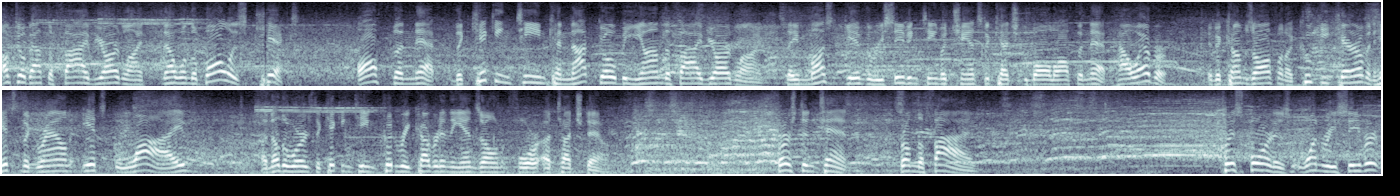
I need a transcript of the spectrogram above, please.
up to about the five-yard line. Now, when the ball is kicked off the net, the kicking team cannot go beyond the five-yard line. They must give the receiving team a chance to catch the ball off the net. However, if it comes off on a kooky carom and hits the ground, it's live. In other words, the kicking team could recover it in the end zone for a touchdown. First and 10 from the five. Chris Ford is one receiver,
